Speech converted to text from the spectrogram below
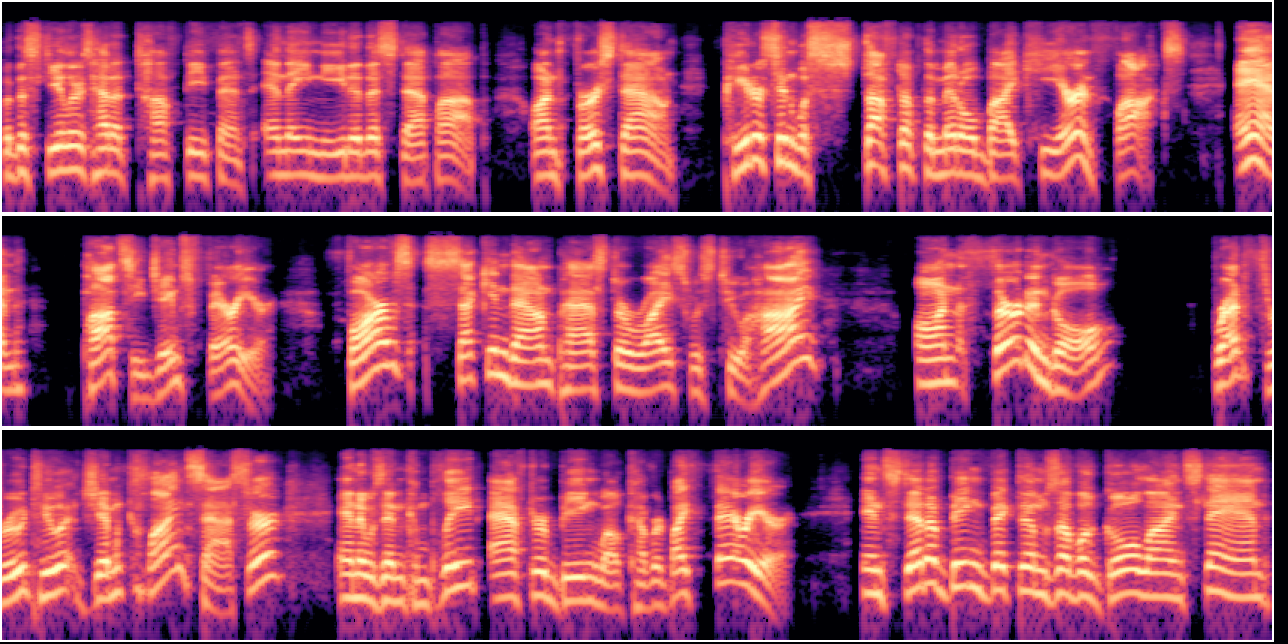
But the Steelers had a tough defense and they needed a step up. On first down, Peterson was stuffed up the middle by Keyaron Fox and Potsy, James Farrior. Favre's second down pass to Rice was too high. On third and goal, Brett threw to Jim Kleinsasser, and it was incomplete after being well covered by Farrior. Instead of being victims of a goal line stand,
